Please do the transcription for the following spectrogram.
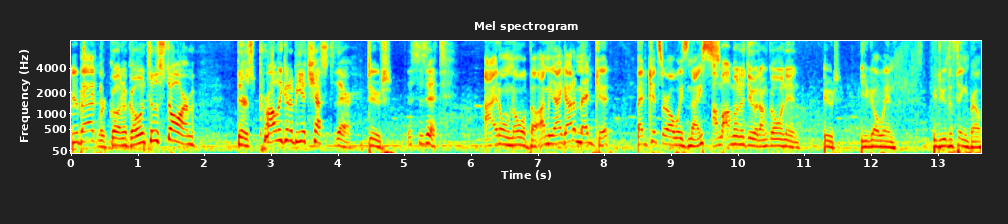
You're back. We're gonna go into the storm. There's probably gonna be a chest there. Dude, This is it. I don't know about. I mean, I got a med kit. Med kits are always nice. I'm, I'm gonna do it. I'm going in. Dude, you go in. You do the thing, bro.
